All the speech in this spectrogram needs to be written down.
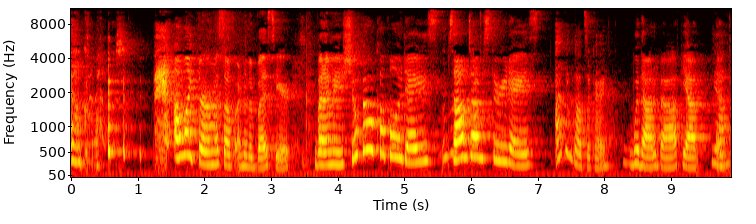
Oh gosh. I'm like throwing myself under the bus here. But I mean, she'll go a couple of days, sometimes three days I think that's okay. without a bath. Yeah. Yeah. And-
